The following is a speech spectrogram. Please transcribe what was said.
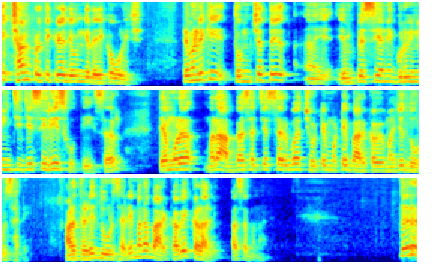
एक छान प्रतिक्रिया देऊन गेल्या एका ओळीची. ते म्हणले की तुमच्या ते एम पी एस सी आणि गृहिणींची जी सिरीज होती सर त्यामुळं मला अभ्यासाचे सर्व छोटे मोठे बारकावे माझे दूर झाले. अडथळे दूर झाले मला बारकावे कळाले असं म्हणाले. तर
